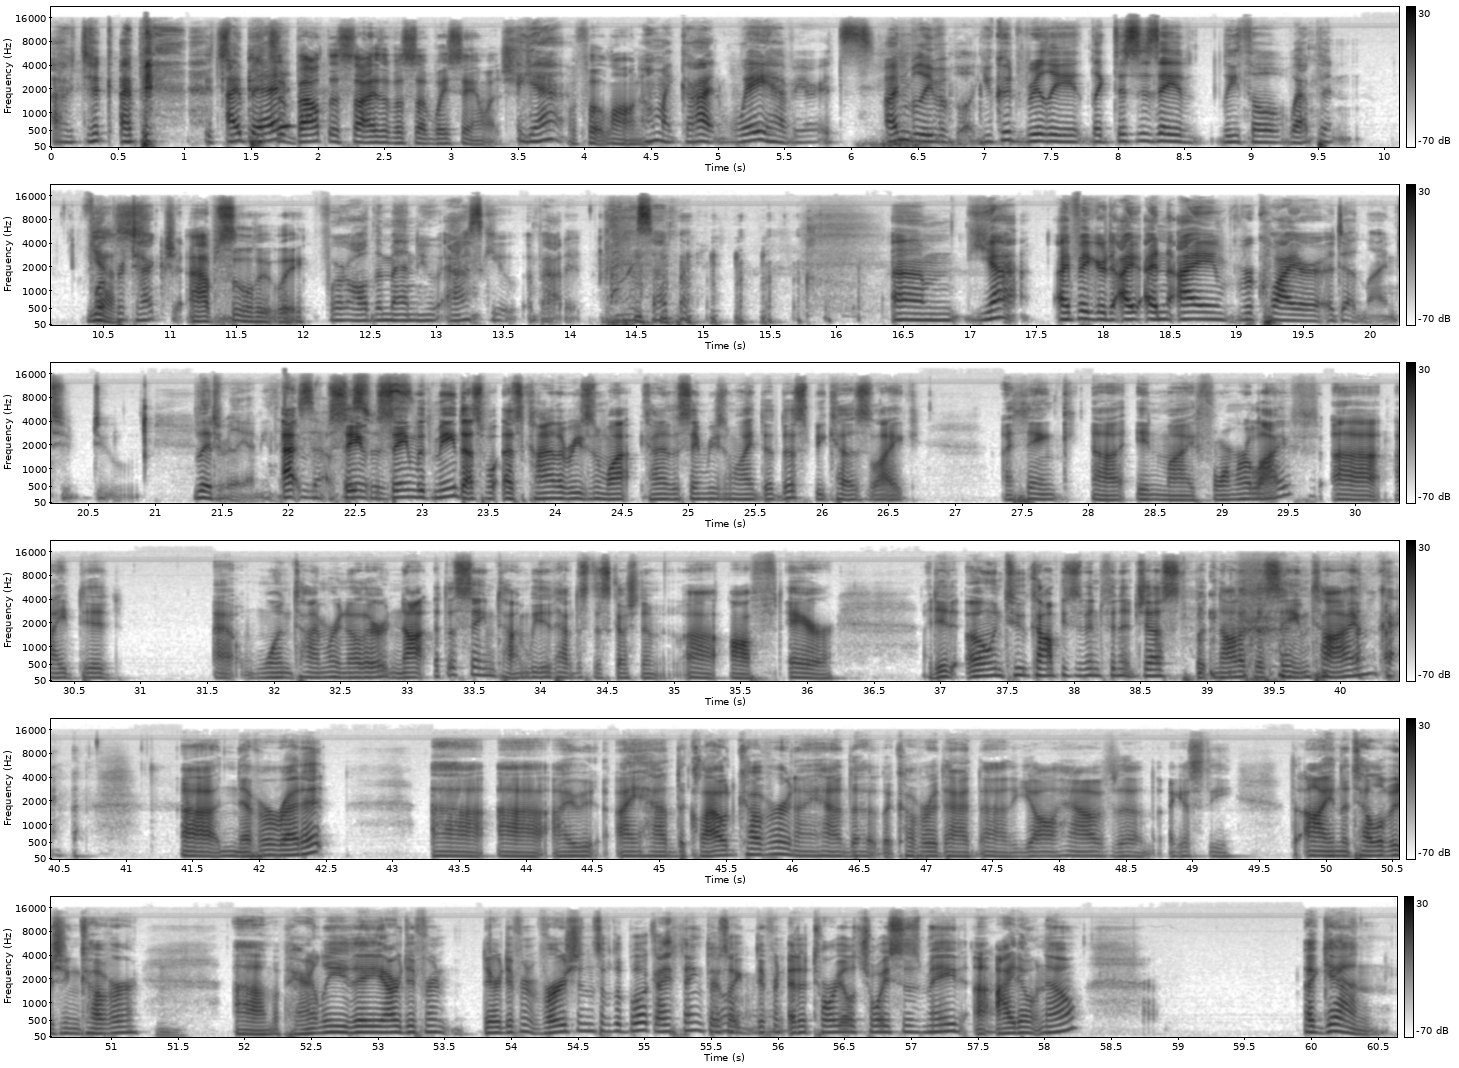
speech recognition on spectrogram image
I took I It's, I bet it's about the size of a Subway sandwich. Yeah. A foot long. Oh my god, way heavier. It's unbelievable. You could really like this is a lethal weapon for yes, protection Absolutely. for all the men who ask you about it on the subway. um yeah, I figured I and I require a deadline to do literally anything. Uh, so same was- same with me. That's what that's kind of the reason why kind of the same reason why I did this because like I think uh, in my former life uh, I did at one time or another, not at the same time. We did have this discussion uh, off air. I did own two copies of Infinite Jest, but not at the same time. Okay. Uh, never read it. Uh, uh, I I had the cloud cover and I had the, the cover that uh, y'all have the I guess the the eye and the television cover. Um, apparently they are different. There are different versions of the book. I think there's Oh, like different editorial choices made. Uh, I don't know. Again,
